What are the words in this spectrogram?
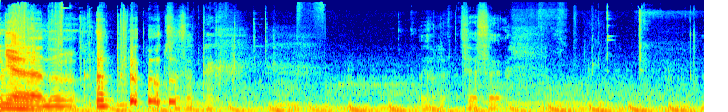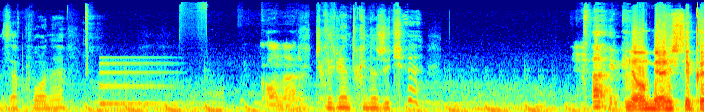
nie, no. Co za pech. Dobra, to ja se... Zapłonę. Konar. Czekaj, miałem tylko na życie? Tak. No, miałeś tylko,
